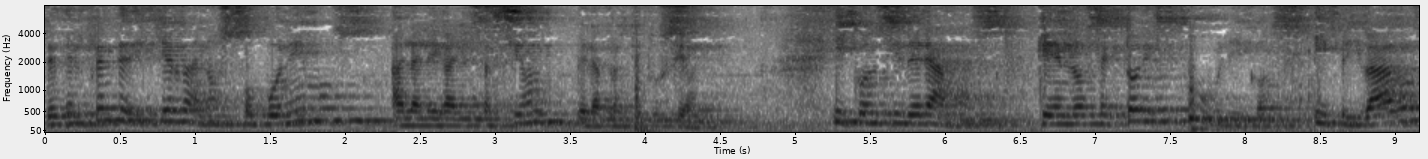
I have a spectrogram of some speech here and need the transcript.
Desde el Frente de Izquierda nos oponemos a la legalización de la prostitución y consideramos que en los sectores públicos y privados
